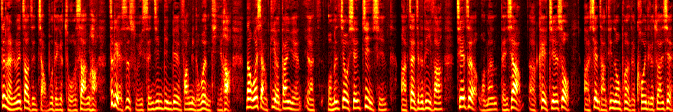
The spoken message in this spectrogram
这个很容易造成脚部的一个灼伤哈。这个也是属于神经病变方面的问题哈。那我想第二单元呃，我们就先进行啊，在这个地方，接着我们等一下啊，可以接受啊现场听众朋友的 call 这个专线，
